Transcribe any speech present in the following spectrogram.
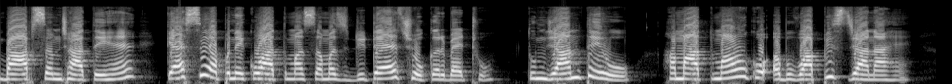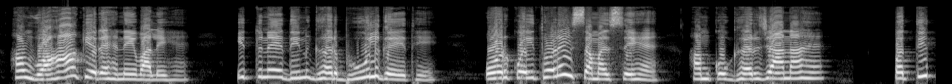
बाप समझाते हैं कैसे अपने को आत्मा समझ डिटैच होकर बैठो? तुम जानते हो, हम आत्माओं को अब वापस जाना है। हम वहाँ के रहने वाले हैं। इतने दिन घर भूल गए थे। और कोई थोड़े ही समझ से हैं। हमको घर जाना है। पतित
